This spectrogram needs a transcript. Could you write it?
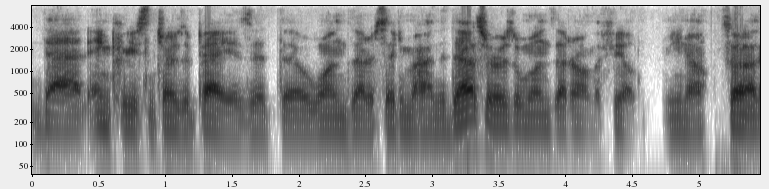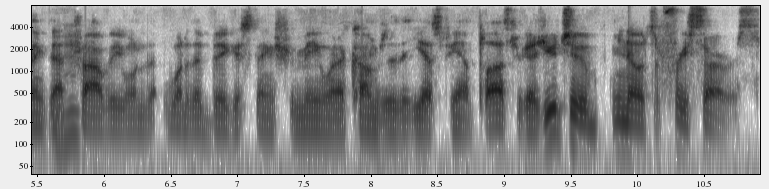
that increase in terms of pay. Is it the ones that are sitting behind the desk, or is it the ones that are on the field? You know, so I think that's mm-hmm. probably one of the, one of the biggest things for me when it comes to the ESPN Plus because YouTube, you know, it's a free service.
